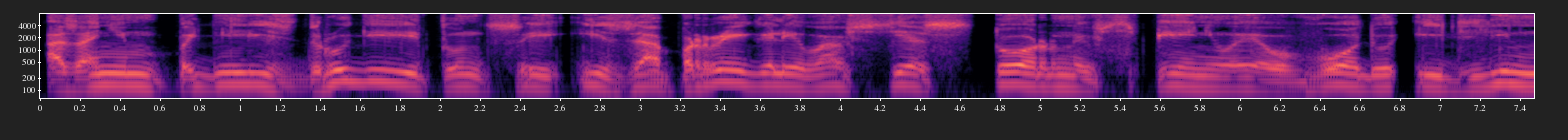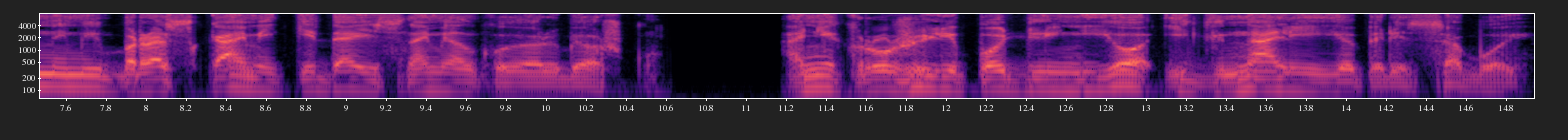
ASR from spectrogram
а за ним поднялись другие тунцы и запрыгали во все стороны, вспенивая в воду и длинными бросками кидаясь на мелкую рыбешку. Они кружили подле нее и гнали ее перед собой.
